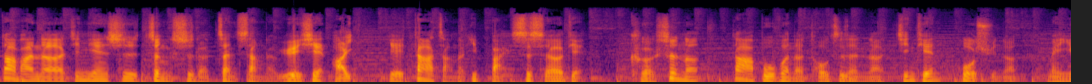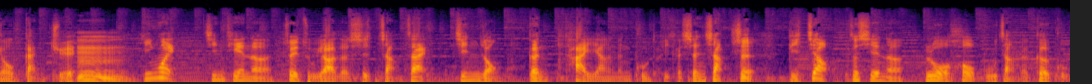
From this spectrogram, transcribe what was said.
大盘呢，今天是正式的站上了月线，好，也大涨了一百四十二点。可是呢，大部分的投资人呢，今天或许呢没有感觉，嗯，因为今天呢，最主要的是涨在金融跟太阳能股的一个身上，是。比较这些呢落后补涨的个股，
